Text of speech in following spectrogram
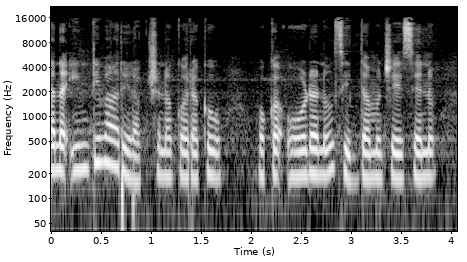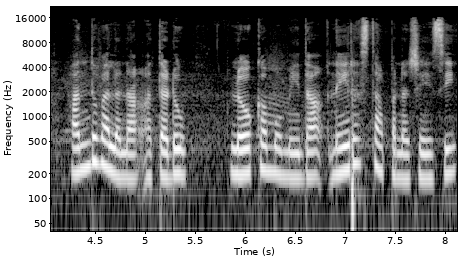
తన ఇంటివారి రక్షణ కొరకు ఒక ఓడను సిద్ధము చేసెను. అందువలన అతడు లోకము మీద నేరస్థాపన చేసి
